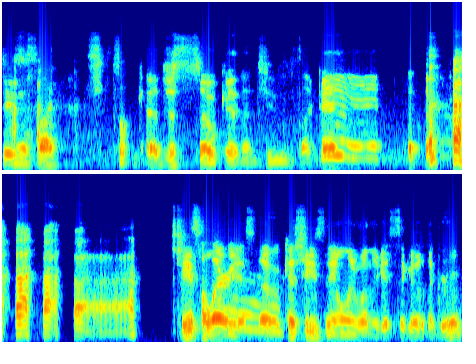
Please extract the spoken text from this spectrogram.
she's just like she's just soaking, and she's like, eh. she's hilarious though because she's the only one that gets to go to the groomer.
